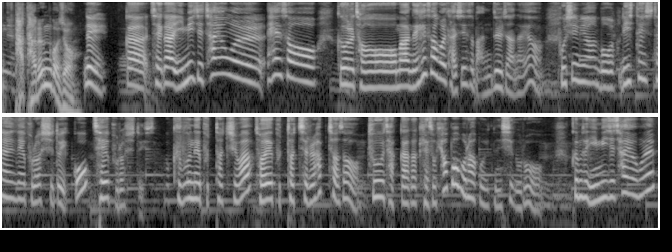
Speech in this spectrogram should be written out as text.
음. 다 다른 거죠. 네. 그러니까 제가 이미지 차용을 해서 그거를 저만의 해석을 다시 해서 만들잖아요. 보시면 뭐 리스텐슈타인의 브러쉬도 있고 제 브러쉬도 있어요. 그분의 붓터치와 저의 붓터치를 합쳐서 두 작가가 계속 협업을 하고 있는 식으로 그러면서 이미지 차용을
